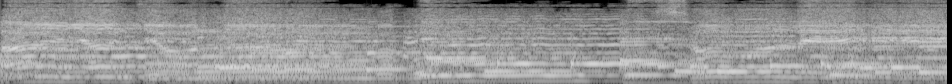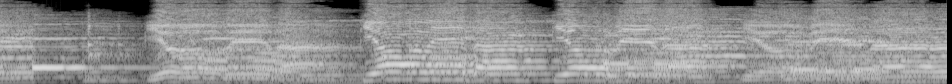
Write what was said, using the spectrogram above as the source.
တန်ရန်ကြုံနံဘဟုဆိုလေပြောဝေတာပြောဝေတာပြောဝေတာပြောဝေတာ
